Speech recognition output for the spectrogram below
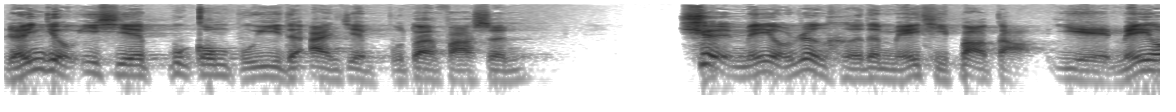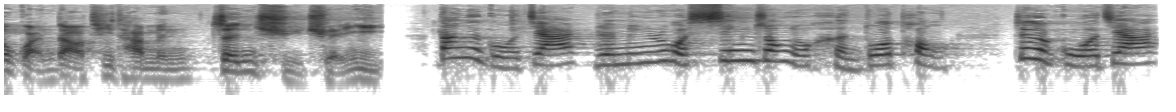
仍有一些不公不义的案件不断发生，却没有任何的媒体报道，也没有管道替他们争取权益。当个国家人民如果心中有很多痛，这个国家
